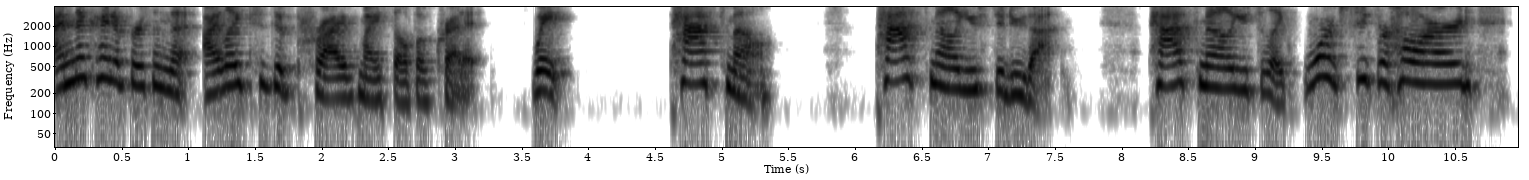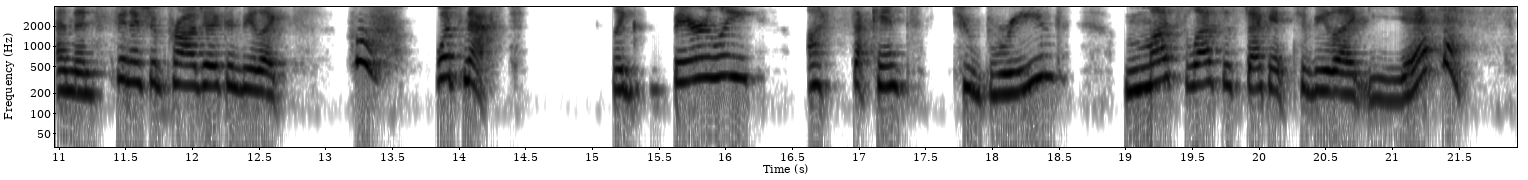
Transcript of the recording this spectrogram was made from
I'm the kind of person that I like to deprive myself of credit. Wait, Past Mel. Past Mel used to do that. Past Mel used to like work super hard and then finish a project and be like, Whew, what's next? Like barely a second to breathe, much less a second to be like, yes,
